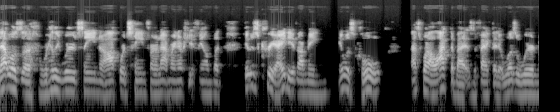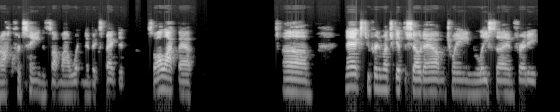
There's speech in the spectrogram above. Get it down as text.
that was a really weird scene, an awkward scene for a Nightmare on Elm Street film, but it was creative. I mean, it was cool. That's what I liked about it is the fact that it was a weird and awkward scene and something I wouldn't have expected. So I like that. Um, next, you pretty much get the showdown between Lisa and Freddy.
